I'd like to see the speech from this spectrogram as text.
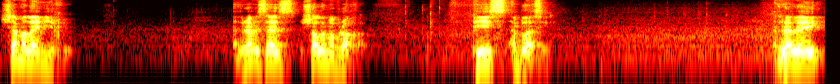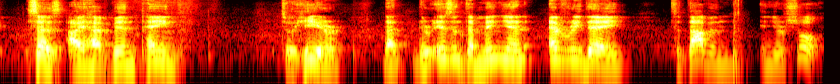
Shem Aleim. And the Rebbe says, Shalom Uvracha. Peace and blessing. Rebbe says, I have been pained to hear that there isn't a minyan every day to daven in your shul.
